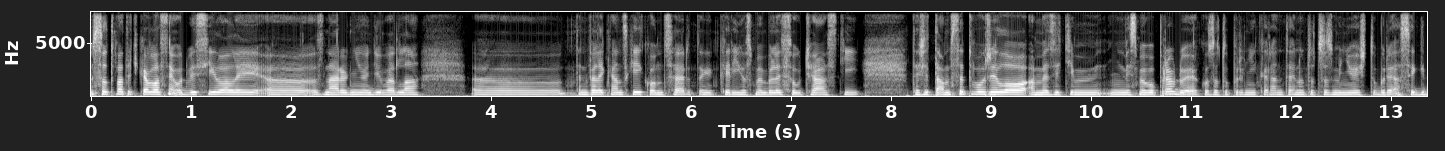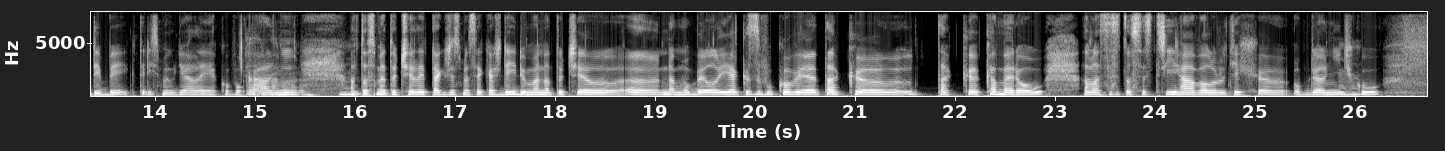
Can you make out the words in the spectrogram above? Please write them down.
sotva teďka vlastně odvysílali uh, z Národního divadla Eh, ten velikánský koncert, kterýho jsme byli součástí. Takže tam se tvořilo a mezi tím my jsme opravdu jako za tu první karanténu, to, co zmiňuješ, to bude asi kdyby, který jsme udělali jako vokální. Ano, ano. A mhm. to jsme točili tak, že jsme se každý doma natočil uh, na mobil, jak zvukově, tak, uh, tak kamerou. A vlastně se to sestříhávalo do těch uh, obdelníčků. Mm-hmm.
